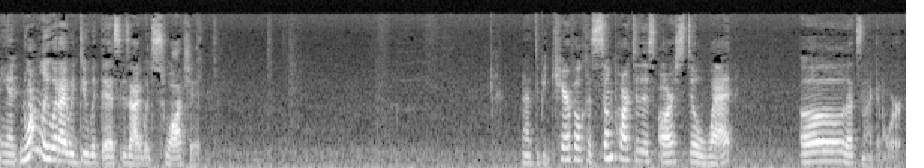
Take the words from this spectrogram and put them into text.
And normally what I would do with this is I would swatch it. I have to be careful because some parts of this are still wet. Oh, that's not going to work.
